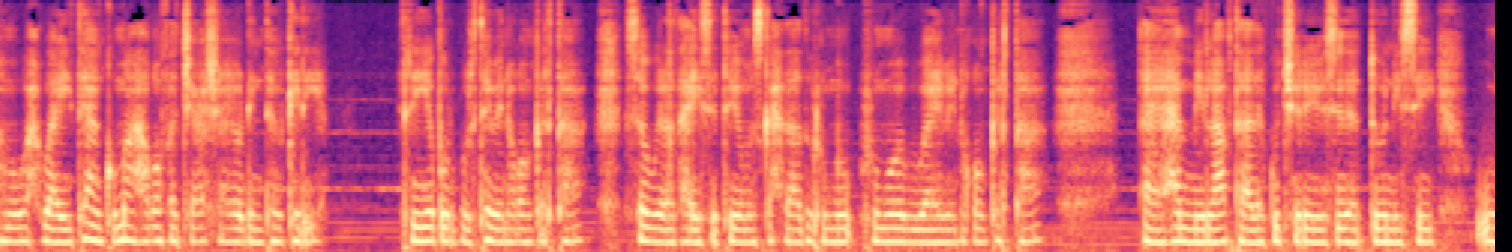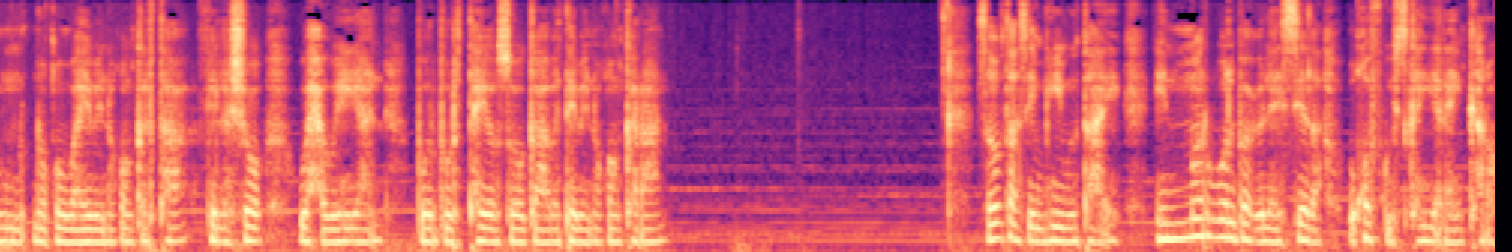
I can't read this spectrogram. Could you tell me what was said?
ama waxwaayitaanku ma aha qofaad jeceshahay oo dhinto keliya. Riyo burburtay bay noqon kartaa sawiraad haysatay oo maskaxdaadu rumoobi waaya bay noqon kartaa hami laabtaada ku jirayo sidaad doonaysay uu noqon waaya bay noqon kartaa. Filasho waxa weeyaan burburtay oo soo gaabatay bay noqon karaan. Sababtaasay muhiim u tahay in mar walba culeysyada uu qofku iska yarayn karo.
